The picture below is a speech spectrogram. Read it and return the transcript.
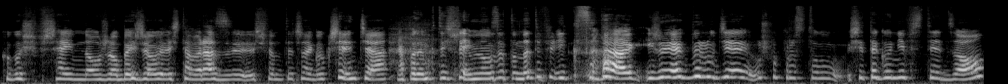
kogoś wszejmnął, że obejrzał ileś tam razy świątecznego księcia. A potem ktoś szejmnął za to Netflixa. Tak, i że jakby ludzie już po prostu się tego nie wstydzą.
